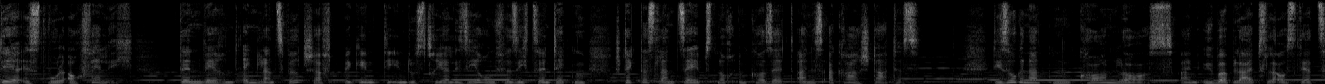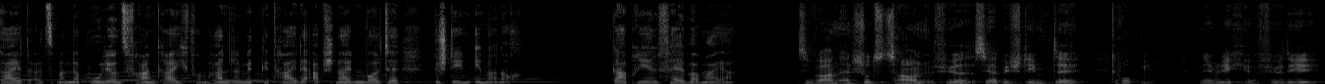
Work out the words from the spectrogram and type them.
Der ist wohl auch fällig, denn während Englands Wirtschaft beginnt, die Industrialisierung für sich zu entdecken, steckt das Land selbst noch im Korsett eines Agrarstaates. Die sogenannten Corn Laws, ein Überbleibsel aus der Zeit, als man Napoleons Frankreich vom Handel mit Getreide abschneiden wollte, bestehen immer noch. Gabriel Felbermeier. Sie waren ein Schutzzaun für sehr bestimmte Gruppen, nämlich äh, für die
